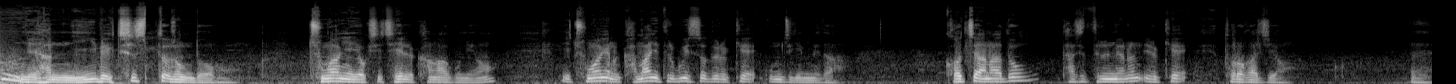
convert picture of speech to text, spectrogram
예, 한 270도 정도. 중앙에 역시 제일 강하군요. 이 중앙에는 가만히 들고 있어도 이렇게 움직입니다. 걷지 않아도 다시 들면은 이렇게 돌아가지요. 예.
